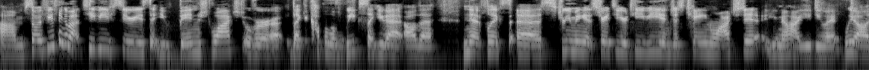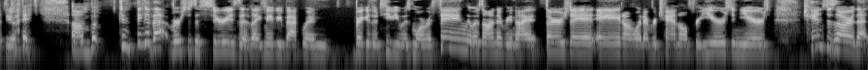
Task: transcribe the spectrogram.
Um, so if you think about TV series that you've binged watched over uh, like a couple of weeks, like you got all the Netflix uh, streaming it straight to your TV and just chain watched it, you know how you do it. We all do it. Um, but can think of that versus a series that like maybe back when regular TV was more of a thing that was on every night, Thursday at eight on whatever channel for years and years. Chances are that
